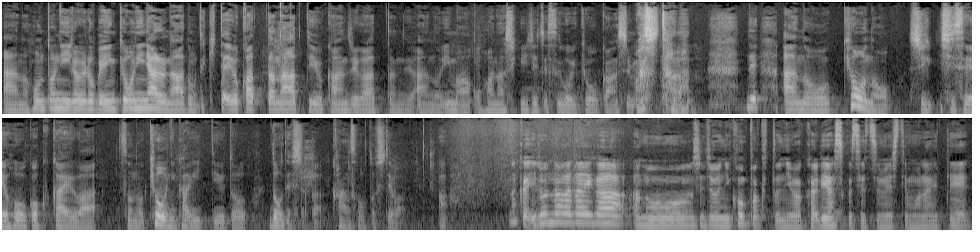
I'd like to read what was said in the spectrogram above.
あの本当にいろいろ勉強になるなと思って来てよかったなっていう感じがあったんであの今お話聞いててすごい共感しました。であの今日の市政報告会はその今日に限って言うとどうでしたか？感想としては。あなんかいろんな話題があの非常にコンパクトに分かりやすく説明してもらえて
